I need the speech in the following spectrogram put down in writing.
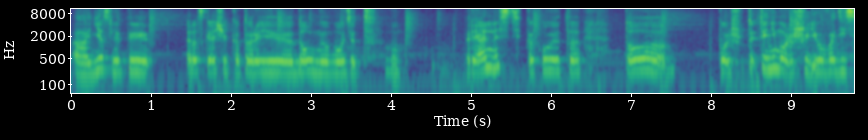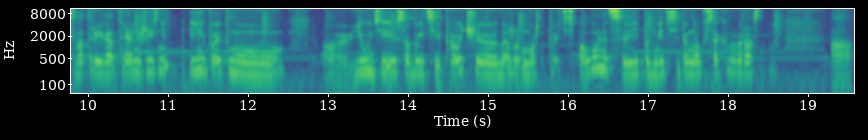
а, если ты рассказчик, который долго вводит ну, реальность какую-то, то больше ты, ты не можешь ее вводить в отрыве от реальной жизни, и поэтому э, люди, события и прочее, даже можно пройтись по улице и подметить себе много всякого разного. А,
